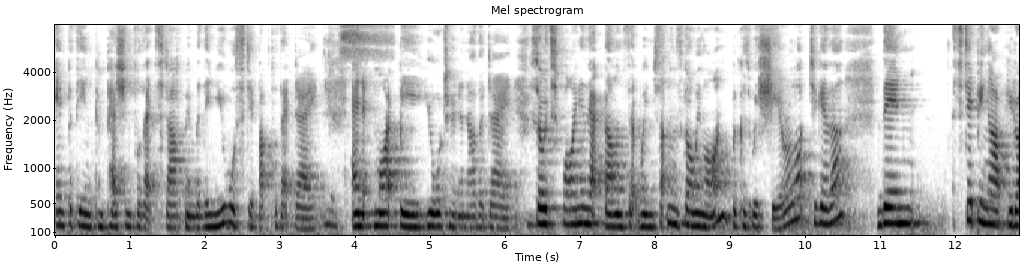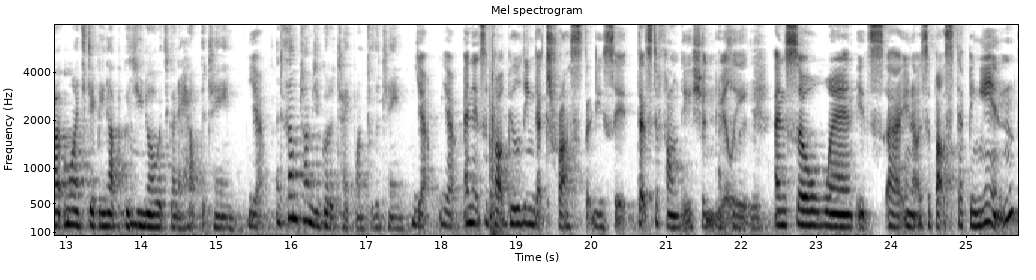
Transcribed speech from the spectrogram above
empathy and compassion for that staff member, then you will step up for that day. Yes. And it might be your turn another day. Mm-hmm. So it's finding that balance that when something's going on, because we share a lot together, then stepping up, you don't mind stepping up because you know it's going to help the team. Yeah. And sometimes you've got to take one for the team. Yeah, yeah. And it's about building that trust that you said. That's the foundation, really. Absolutely. And so when it's, uh, you know, it's about stepping in,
